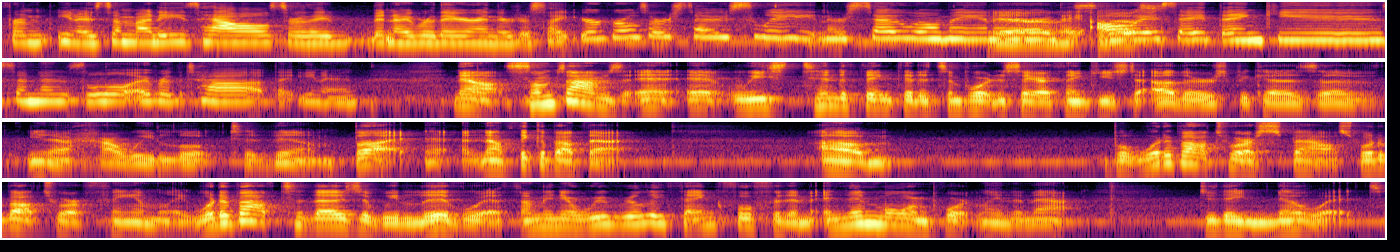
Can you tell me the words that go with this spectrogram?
from, you know, somebody's house or they've been over there and they're just like, your girls are so sweet and they're so well mannered. Yeah, they always say thank you. Sometimes it's a little over the top, but, you know, Now, sometimes it, it, we tend to think that it's important to say our thank yous to others because of you know how we look to them. But uh, now think about that. Um, but what about to our spouse? What about to our family? What about to those that we live with? I mean, are we really thankful for them? And then, more importantly than that, do they know it?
